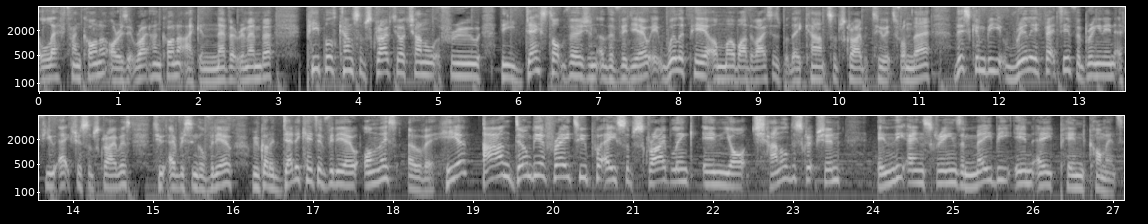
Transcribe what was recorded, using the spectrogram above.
left hand corner, or is it right hand corner? I can never remember. People can subscribe to your channel through the desktop version of the video. It will appear on mobile devices, but they can't subscribe to it from there. This can be really effective for bringing in a few extra subscribers to every single video. We've got a dedicated video on this over here. And don't be afraid to put a subscribe link in your channel description, in the end screens, and maybe in a pinned comment.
